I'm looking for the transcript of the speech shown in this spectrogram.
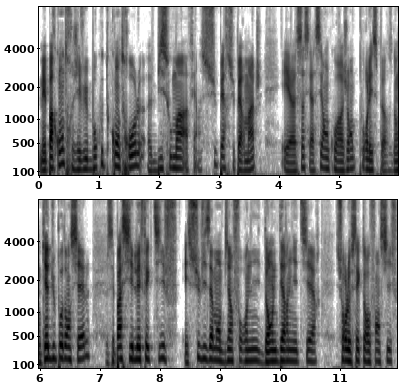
Mais par contre, j'ai vu beaucoup de contrôle. Euh, Bissouma a fait un super super match. Et ça, c'est assez encourageant pour les Spurs. Donc il y a du potentiel. Je ne sais pas si l'effectif est suffisamment bien fourni dans le dernier tiers sur le secteur offensif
